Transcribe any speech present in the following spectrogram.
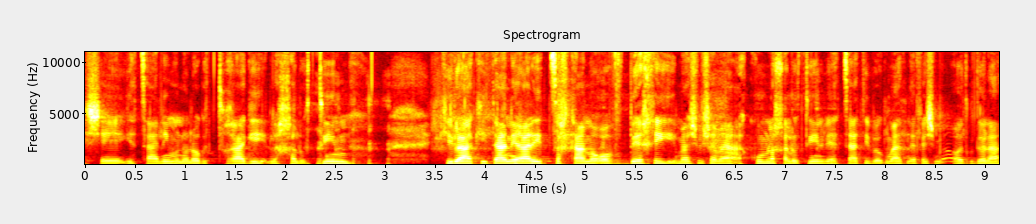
שיצא לי מונולוג טרגי לחלוטין. כאילו הכיתה נראה לי צחקה מרוב בכי, משהו שם היה עקום לחלוטין, ויצאתי בעוגמת נפש מאוד גדולה.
